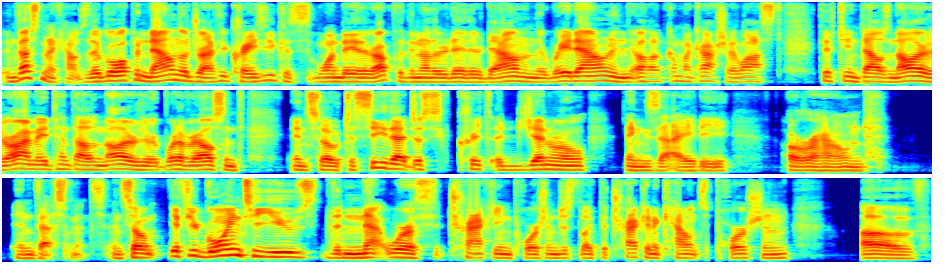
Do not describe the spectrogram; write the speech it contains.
investment accounts. They'll go up and down. They'll drive you crazy because one day they're up, with another day they're down, and they're way down. And oh, oh my gosh, I lost fifteen thousand dollars, or I made ten thousand dollars, or whatever else. And and so to see that just creates a general anxiety around investments. And so if you're going to use the net worth tracking portion, just like the tracking accounts portion of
